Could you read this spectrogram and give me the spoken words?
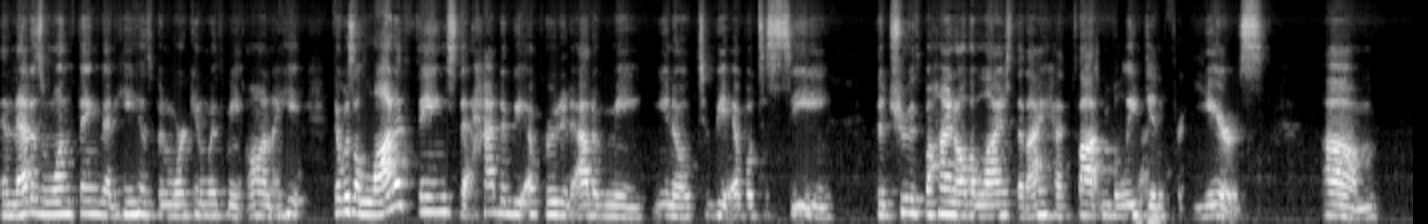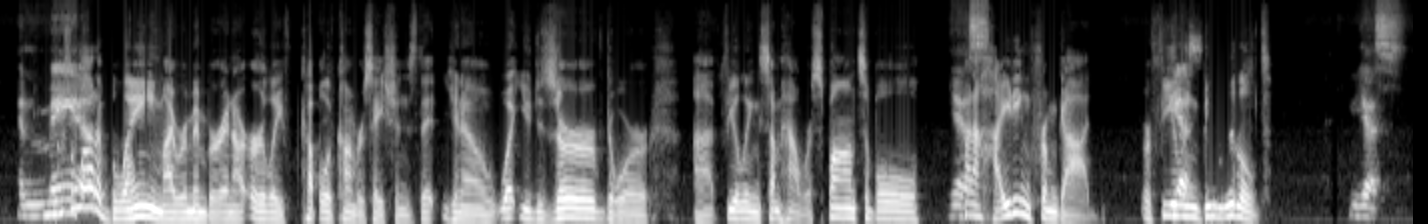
And that is one thing that he has been working with me on. He there was a lot of things that had to be uprooted out of me, you know, to be able to see the truth behind all the lies that I had thought and believed right. in for years. Um, and man, there was a lot of blame. I remember in our early couple of conversations that you know what you deserved or uh, feeling somehow responsible, yes. kind of hiding from God or feeling yes. belittled. Yes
